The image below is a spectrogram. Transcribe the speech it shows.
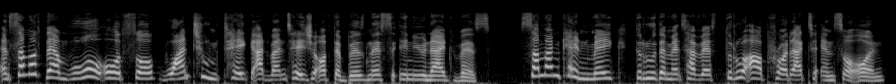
And some of them will also want to take advantage of the business in Uniteverse. Someone can make through the metaverse, through our product, and so on.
